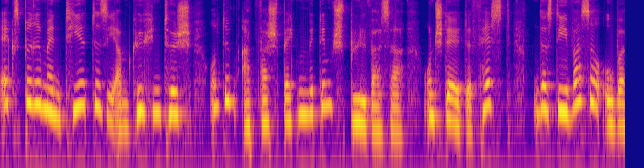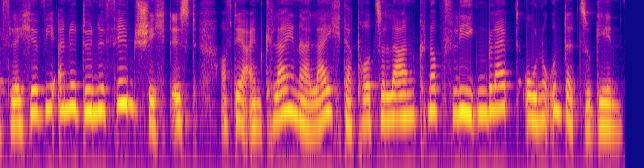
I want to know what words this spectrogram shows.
experimentierte sie am Küchentisch und im Abwaschbecken mit dem Spülwasser und stellte fest, dass die Wasseroberfläche wie eine dünne Filmschicht ist, auf der ein kleiner, leichter Porzellanknopf liegen bleibt, ohne unterzugehen.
